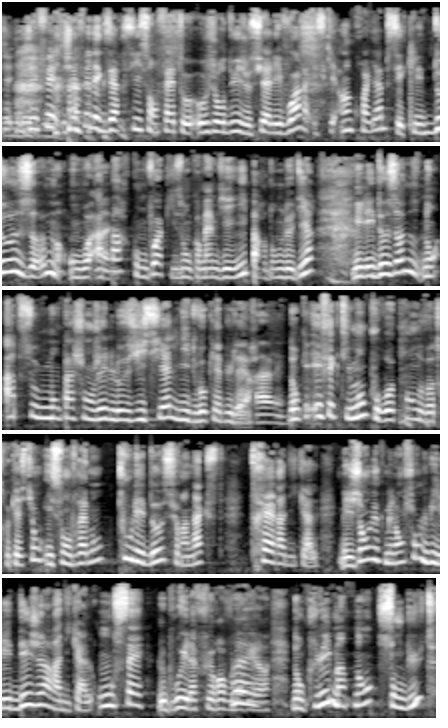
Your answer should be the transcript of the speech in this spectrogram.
j'ai- fait, l'exercice en fait au- aujourd'hui. Je suis allée voir. Et ce qui est incroyable, c'est que les deux hommes, on à part qu'on voit qu'ils ont quand même vieilli, pardon de le dire, mais les deux hommes n'ont absolument pas changé de logiciel ni de vocabulaire. Ah Donc effectivement, pour reprendre votre question, ils sont vraiment tous les deux sur un axe très radical. Mais Jean-Luc Mélenchon, lui, il est déjà radical. On sait le bruit et la fureur. Vous l'avez. Donc lui, maintenant, son but,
